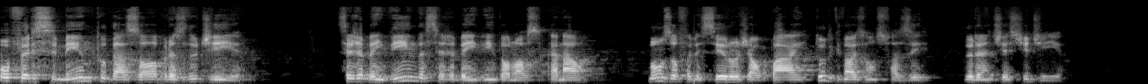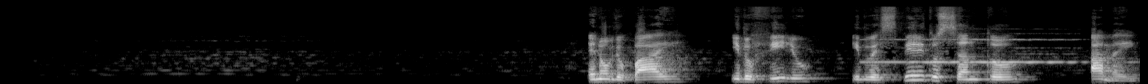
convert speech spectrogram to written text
Oferecimento das obras do dia. Seja bem-vinda, seja bem-vindo ao nosso canal. Vamos oferecer hoje ao Pai tudo que nós vamos fazer durante este dia. Em nome do Pai, e do Filho, e do Espírito Santo. Amém.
